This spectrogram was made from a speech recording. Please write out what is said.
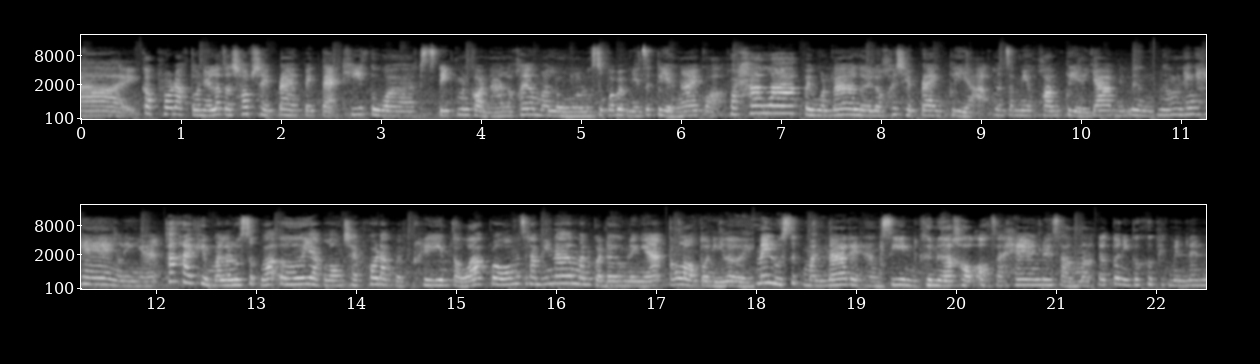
ได้ กับ Product ตัวนี้เราจะชอบใช้แปรงไปแตะที่ตัวสติ๊กมันก่อนนะแล้วค่อยเอามาลงเรารู้สึกว่าแบบนี้จะเกลี่ยง่ายกว่าเพราะถ้าลากไปวนหน้าเลยแล้วค่อยใช้แปรงเกลี่ย มันจะมีความเกลี่ยยากนิดนึงเนื้อมันแห้ง ๆ อะไรเงี้ยถ้าใครผิวมันแล้วรู้สึกว่าเอออยากลองใช้ Product แบบครีม แต่ว่ากลัวว่ามันจะทำให้หน้ามันกว่าเดิมอะไรเงี้ยต้องลองตัวนี้เลย ไม่รู้สึกมันหน้าใดทั้งสิ้น คือเนื้อเขาออกจะแห้งด้วยซ้ำอะแล้วตัวนี้ก็คือพิกเมนต์แน่น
